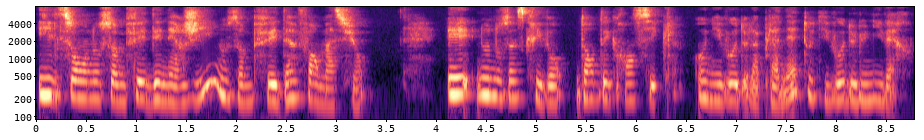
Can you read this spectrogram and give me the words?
Ils sont, nous sommes faits d'énergie, nous sommes faits d'information, et nous nous inscrivons dans des grands cycles au niveau de la planète, au niveau de l'univers.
